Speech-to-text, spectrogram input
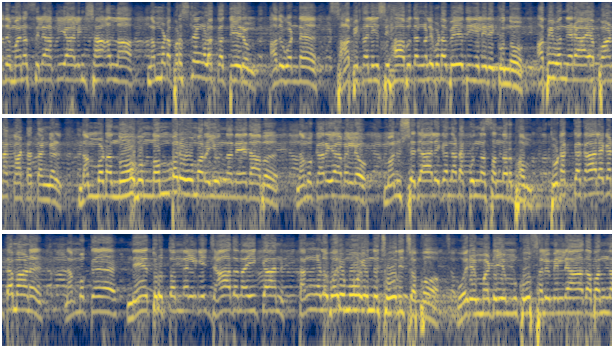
അത് മനസ്സിലാക്കിയാൽ ഇൻഷാ അല്ലാ നമ്മുടെ പ്രശ്നങ്ങളൊക്കെ തീരും. അതുകൊണ്ട് സാബിഖ് അലി സിഹാബ് തങ്ങൾ ഇവിടെ വേദിയിലിരിക്കുന്നു. അഭിവന്യരായ പാണക്കാട്ടത്തങ്ങൾ നമ്മുടെ നോവും നൊമ്പരവും അറിയുന്ന നേതാവ്. നമുക്കറിയാമല്ലോ മനുഷ്യജാലിക നടക്കുന്ന സന്ദർഭം തുടക്ക കാലഘട്ടമാണ് നമുക്ക് നേതൃത്വം നൽകി ജാഥ നയിക്കാൻ തങ്ങൾ വരുമോ എന്ന് ചോദിച്ചപ്പോ ഒരു മടിയും കൂസലുമില്ലാതെ വന്ന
